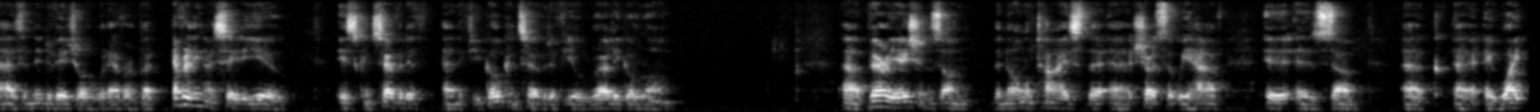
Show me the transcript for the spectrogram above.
as an individual or whatever, but everything I say to you is conservative, and if you go conservative, you'll rarely go wrong. Uh, variations on the normal ties, the uh, shirts that we have, is, um, uh, a white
